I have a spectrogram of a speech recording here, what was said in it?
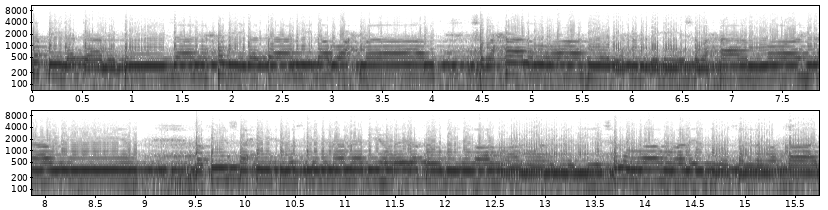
ثقيلتان في الميزان حبيبتان إلى الرحمن سبحان الله وبحمده سبحان الله العظيم. وفي صحيح مسلم عن أبي هريرة رضي الله عنه عن النبي صلى الله عليه وسلم قال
